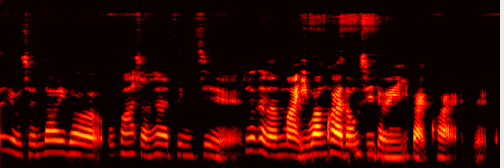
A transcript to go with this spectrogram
真有钱到一个无法想象的境界，就可能买一万块东西等于一百块之类的。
